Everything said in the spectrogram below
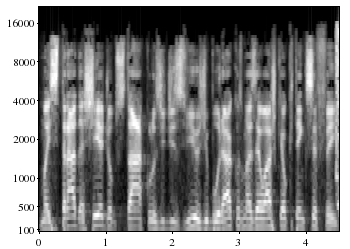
uma estrada cheia de obstáculos, de desvios, de buracos, mas eu acho que é o que tem que ser feito.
